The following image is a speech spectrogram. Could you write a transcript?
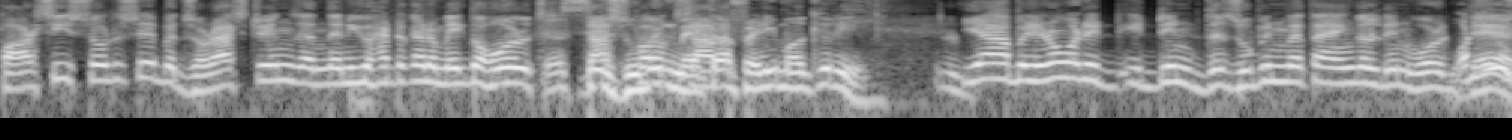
Parsis, so to say, but Zoroastrians, and then you had to kind of make the whole. Just say Zubin Mehta, Freddie Mercury. Yeah, but you know what? It, it didn't. The Zubin Mehta angle didn't work What there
